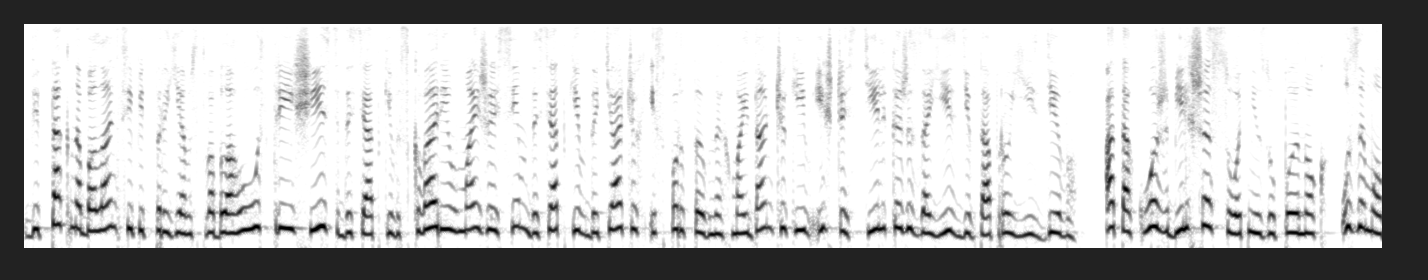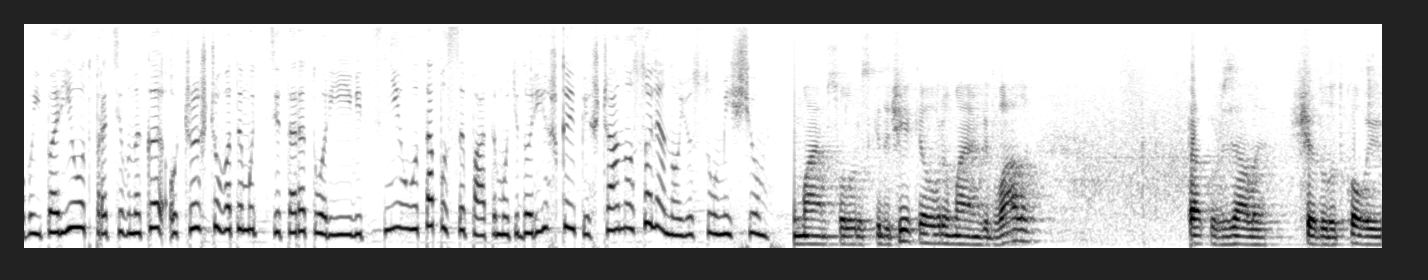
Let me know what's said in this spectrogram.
Відтак на балансі підприємства Благоустрій шість десятків скверів, майже сім десятків дитячих і спортивних майданчиків і ще стільки ж заїздів та проїздів. А також більше сотні зупинок. У зимовий період працівники очищуватимуть ці території від снігу та посипатимуть доріжки піщано-соляною сумішю. Маємо солорозкидачі, як я говорив, маємо відвали. Також взяли ще додатковий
